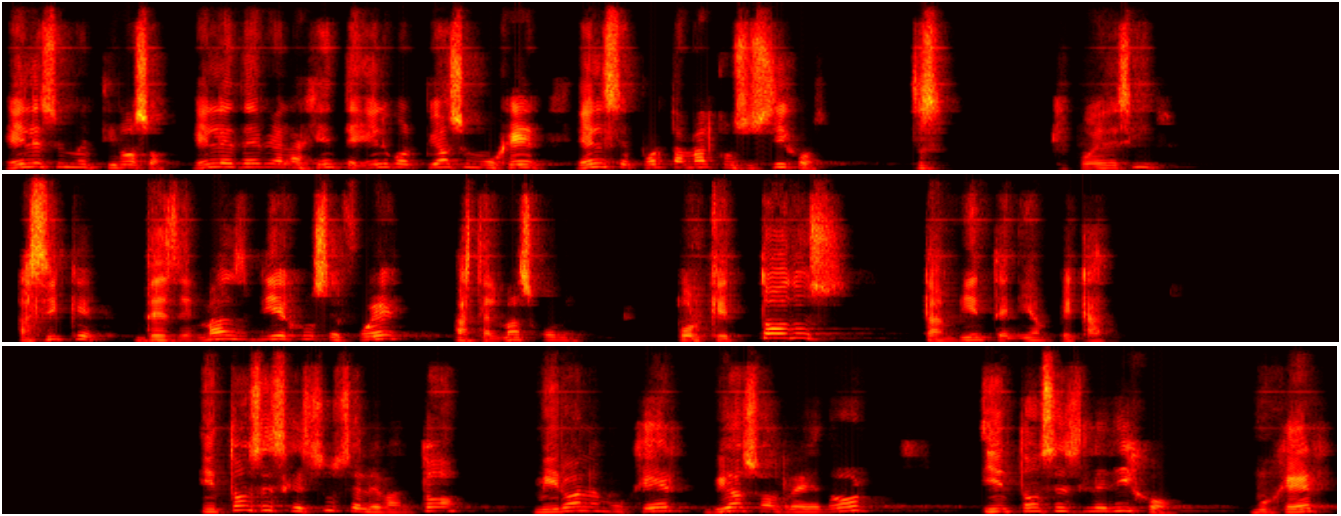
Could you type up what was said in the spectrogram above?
Él es un mentiroso. Él le debe a la gente. Él golpeó a su mujer. Él se porta mal con sus hijos. Entonces, ¿qué puede decir? Así que desde el más viejo se fue hasta el más joven. Porque todos también tenían pecado. Entonces Jesús se levantó, miró a la mujer, vio a su alrededor y entonces le dijo, mujer,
